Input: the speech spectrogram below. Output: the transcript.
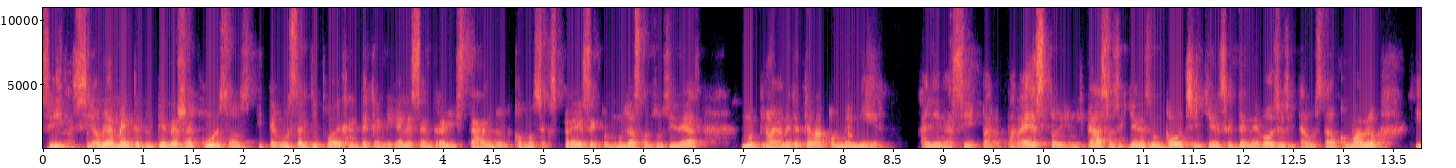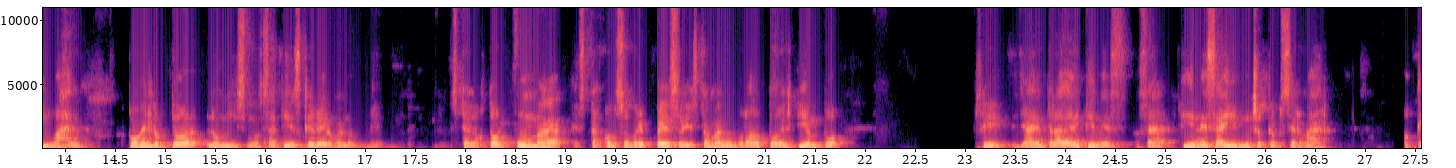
¿Sí? Si obviamente tú tienes recursos y te gusta el tipo de gente que Miguel está entrevistando y cómo se expresa y mulas con sus ideas, muy probablemente te va a convenir alguien así para, para esto. Y en mi caso, si quieres un coaching, quieres gente de negocios y te ha gustado cómo hablo, igual. Con el doctor, lo mismo. O sea, tienes que ver, bueno, este doctor fuma, está con sobrepeso y está malhumorado todo el tiempo. ¿Sí? Ya de entrada ahí tienes, o sea, tienes ahí mucho que observar. ¿Ok?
